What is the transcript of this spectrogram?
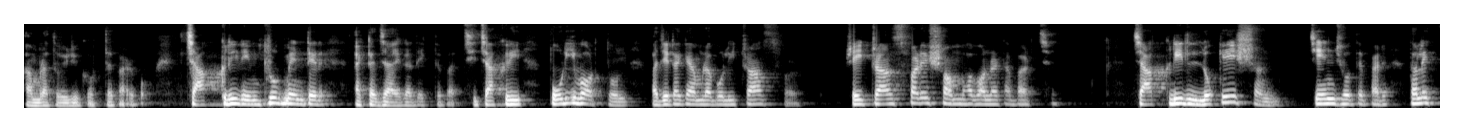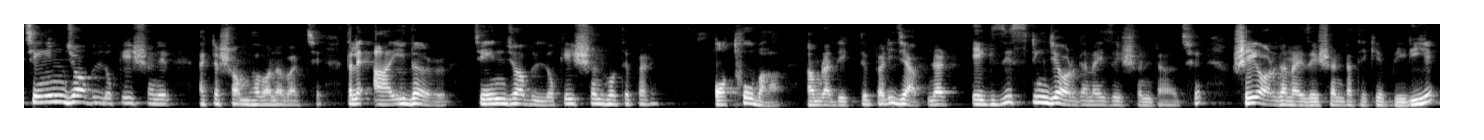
আমরা তৈরি করতে পারব। চাকরির ইমপ্রুভমেন্টের একটা জায়গা দেখতে পাচ্ছি। চাকরি পরিবর্তন বা যেটাকে আমরা বলি ট্রান্সফার সেই ট্রান্সফারের সম্ভাবনাটা বাড়ছে। চাকরির লোকেশন চেঞ্জ হতে পারে, তাহলে চেঞ্জ অব লোকেশনের একটা সম্ভাবনা বাড়ছে। তাহলে আইদার চেঞ্জ অফ লোকেশন হতে পারে, অথবা আমরা দেখতে পারি যে আপনার এক্সিস্টিং যে অর্গানাইজেশনটা আছে, সেই অর্গানাইজেশনটা থেকে বেরিয়ে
